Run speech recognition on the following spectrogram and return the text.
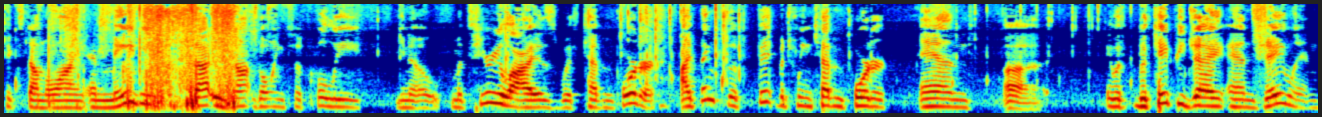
picks down the line, and maybe that is not going to fully, you know, materialize with Kevin Porter. I think the fit between Kevin Porter and uh, with with KPJ and Jalen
